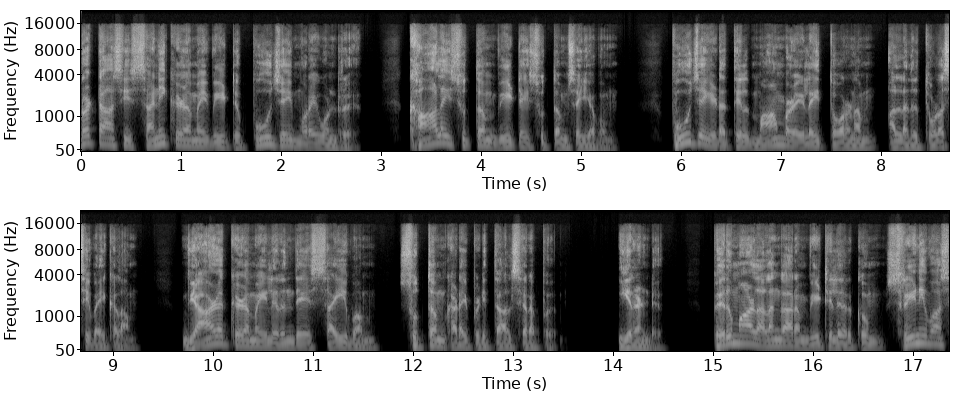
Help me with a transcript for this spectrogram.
புரட்டாசி சனிக்கிழமை வீட்டு பூஜை முறை ஒன்று. காலை சுத்தம் வீட்டை சுத்தம் செய்யவும். பூஜை இடத்தில் மாம்பழ இலை தோரணம் அல்லது துளசி வைக்கலாம். வியாழக்கிழமையிலிருந்தே சைவம் சுத்தம் கடைபிடித்தால் சிறப்பு. இரண்டு பெருமாள் அலங்காரம் வீட்டில் இருக்கும் ஸ்ரீனிவாச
